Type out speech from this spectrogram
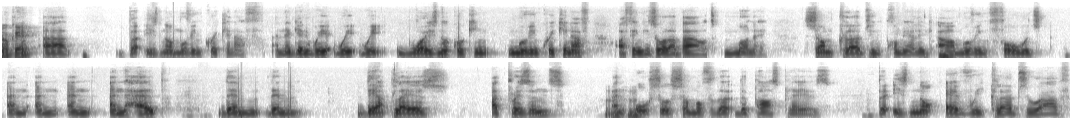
Okay. Uh, but it's not moving quick enough. And again, we, we, we why is not cooking, moving quick enough? I think it's all about money. Some clubs in Premier League are moving forward and and and and help them them their players at present and also some of the, the past players. But it's not every clubs who have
